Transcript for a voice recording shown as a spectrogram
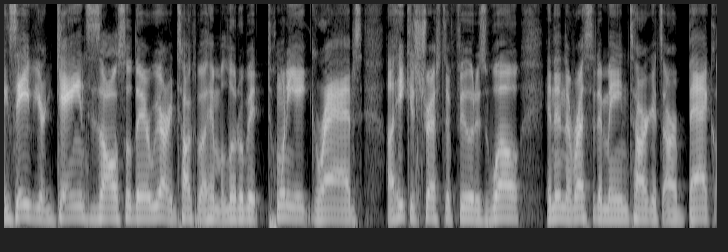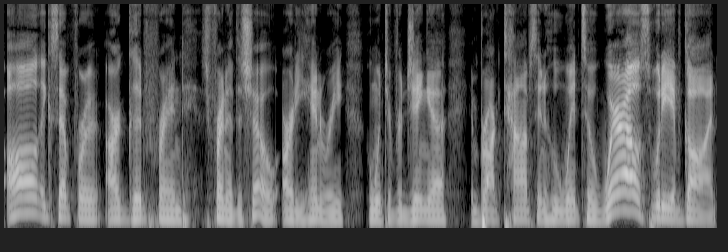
Xavier Gaines is also there. We already talked about him a little bit. 28 grabs. Uh, he can stretch the field as well. And then the rest of the main targets are back, all except for our good friend, friend of the show, Artie Henry, who went to Virginia, and Broc Thompson, who went to where else would he have gone?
